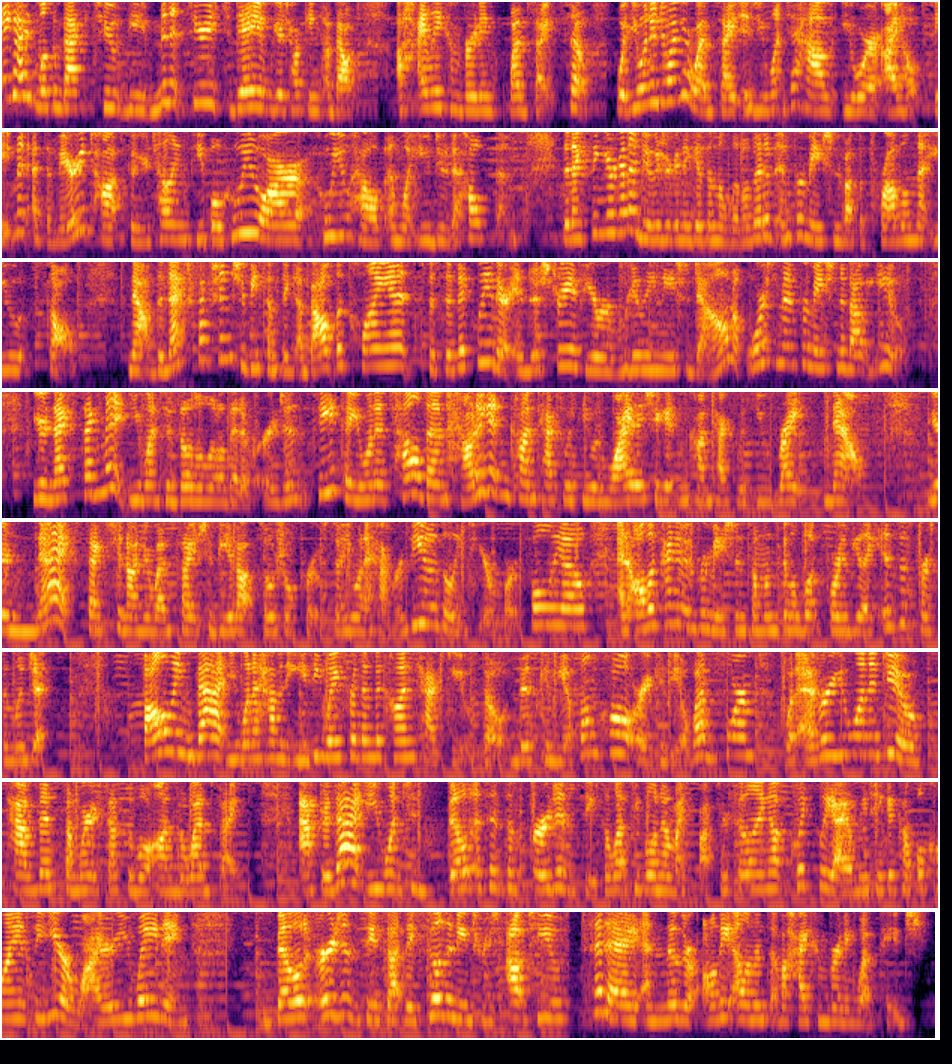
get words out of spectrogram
Hey guys, welcome back to the Minute Series. Today we are talking about a highly converting website. So what you want to do on your website is you want to have your I help statement at the very top so you're telling people who you are, who you help, and what you do to help them. The next thing you're going to do is you're going to give them a little bit of information about the problem that you solve. Now, the next section should be something about the client, specifically their industry if you're really niche down, or some information about you. Your next segment, you want to build a little bit of urgency. So you want to tell them how to get in contact with you and why they should get in contact with you right now. Your next section on your website should be about social proof. So you want to have reviews, a link to your portfolio, and all the kind of information someone's going to look for to be like, is this person legit? Following that, you wanna have an easy way for them to contact you. So this can be a phone call or it could be a web form, whatever you wanna do, have this somewhere accessible on the website. After that, you want to build a sense of urgency. So let people know my spots are filling up quickly. I only take a couple clients a year. Why are you waiting? Build urgency so that they feel the need to reach out to you today. And those are all the elements of a high converting web page.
